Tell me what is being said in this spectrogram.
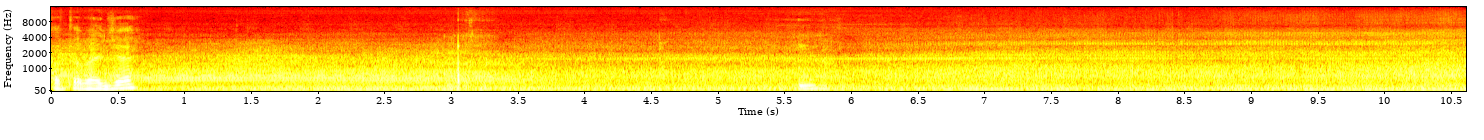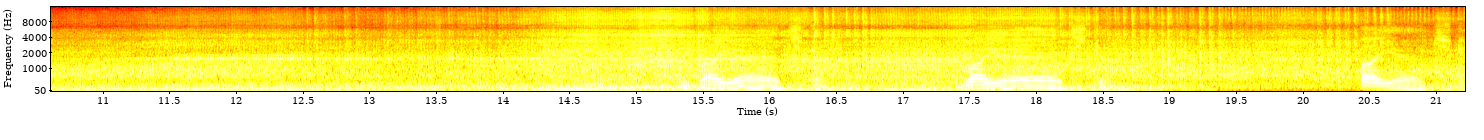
Co to będzie? Bajeczka. Bajeczka. Bajeczka.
